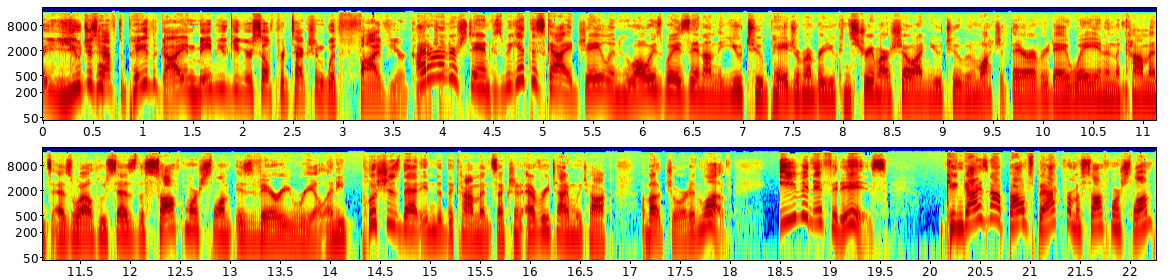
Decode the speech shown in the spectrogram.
You just have to pay the guy, and maybe you give yourself protection with five year. I don't understand because we get this guy Jalen who always weighs in on the YouTube page. Remember, you can stream our show on YouTube and watch it there every day. Weigh in in the comments as well. Who says the sophomore slump is very real, and he pushes that into the comment section every time we talk about Jordan Love, even if it is. Can guys not bounce back from a sophomore slump?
